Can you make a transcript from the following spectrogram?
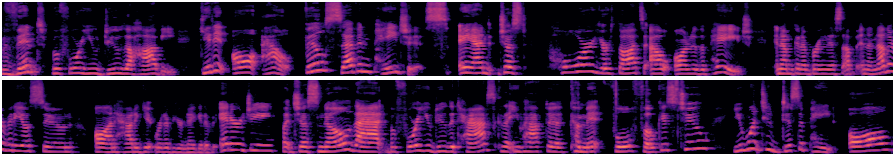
vent before you do the hobby. Get it all out. Fill seven pages and just pour your thoughts out onto the page and I'm gonna bring this up in another video soon on how to get rid of your negative energy. But just know that before you do the task that you have to commit full focus to, you want to dissipate all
